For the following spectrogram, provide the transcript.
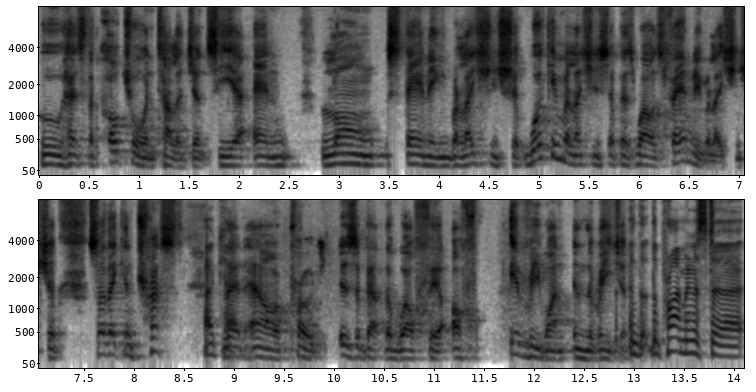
who has the cultural intelligence here and long-standing relationship, working relationship as well as family relationship, so they can trust okay. that our approach is about the welfare of everyone in the region. The, the, Prime Minister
